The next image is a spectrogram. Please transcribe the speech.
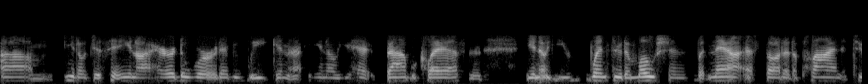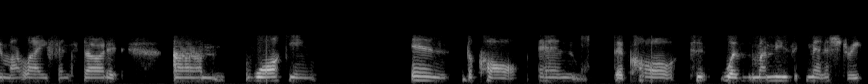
um you know just you know i heard the word every week and uh, you know you had bible class and you know you went through the motions but now i started applying it to my life and started um walking in the call and the call to was my music ministry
